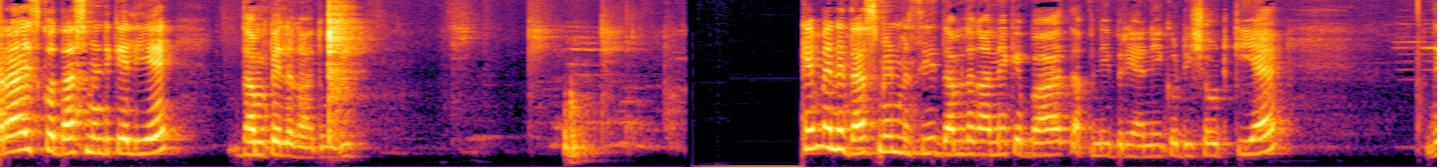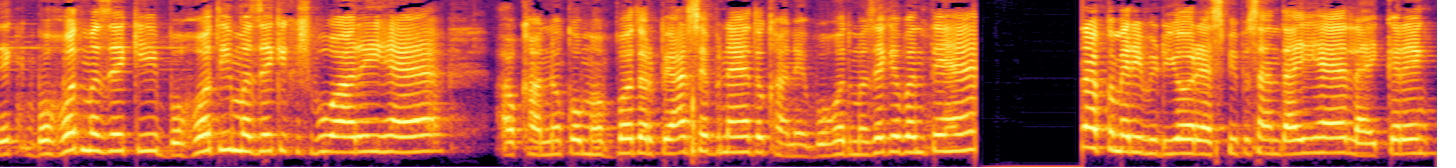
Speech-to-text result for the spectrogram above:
इसको दस मिनट के लिए दम पे लगा दूँगी। देखिए मैंने दस मिनट मजीद दम लगाने के बाद अपनी बिरयानी को डिश आउट किया है। देख, बहुत मज़े की, बहुत ही मज़े की खुशबू आ रही है। अब खानों को मोहब्बत और प्यार से बनाएँ तो खाने बहुत मज़े के बनते हैं। अगर आपको मेरी वीडियो और रेसिपी पसंद आई है लाइक करें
